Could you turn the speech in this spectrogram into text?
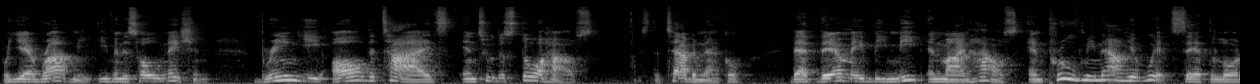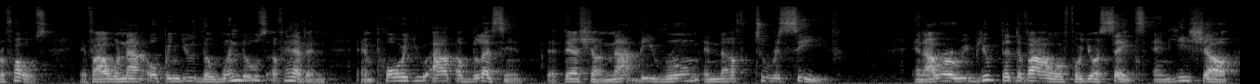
for ye have robbed me, even this whole nation. Bring ye all the tithes into the storehouse, that's the tabernacle, that there may be meat in mine house, and prove me now herewith, saith the Lord of hosts, if I will not open you the windows of heaven, and pour you out a blessing, that there shall not be room enough to receive. And I will rebuke the devourer for your sakes, and he shall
